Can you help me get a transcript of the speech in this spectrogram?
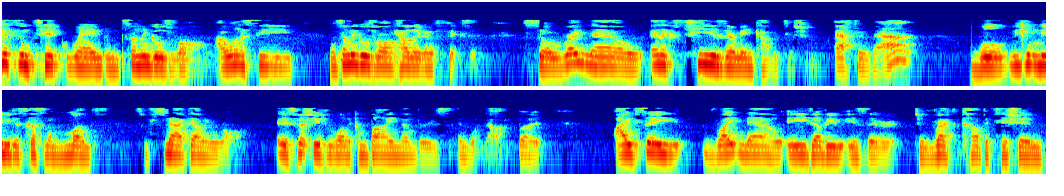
gets them tick when something goes wrong. I want to see when something goes wrong how they're going to fix it. So right now, NXT is their main competition. After that, we'll, we can maybe discuss in a month some SmackDown and Raw, especially if we want to combine numbers and whatnot. But I'd say right now AEW is their direct competition,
